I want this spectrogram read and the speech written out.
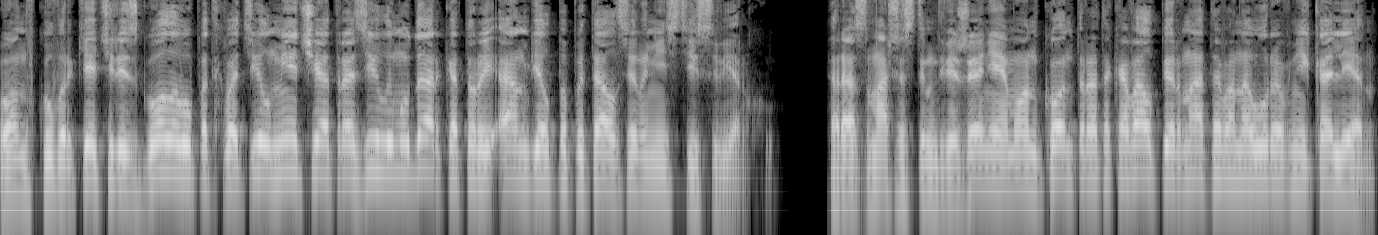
Он в кувырке через голову подхватил меч и отразил им удар, который ангел попытался нанести сверху. Размашистым движением он контратаковал пернатого на уровне колен.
